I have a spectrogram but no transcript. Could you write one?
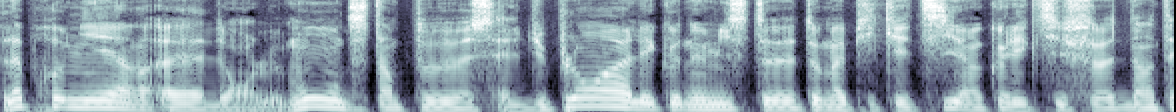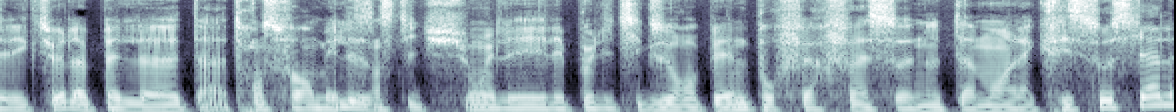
La première euh, dans Le Monde, c'est un peu celle du plan A. L'économiste Thomas Piketty, un collectif d'intellectuels, appelle à transformer les institutions et les, politiques européennes pour faire face notamment à la crise sociale.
